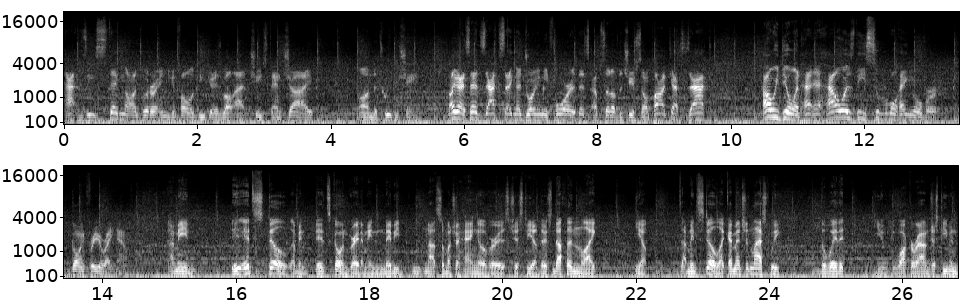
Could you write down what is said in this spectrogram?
at zstegna on twitter and you can follow dj as well at chiefs fan on the tweet machine like i said zach stegna joining me for this episode of the chiefs zone podcast zach how are we doing how is the super bowl hangover going for you right now I mean, it's still. I mean, it's going great. I mean, maybe not so much a hangover is just you know, there's nothing like, you know, I mean, still like I mentioned last week, the way that you you walk around, just even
